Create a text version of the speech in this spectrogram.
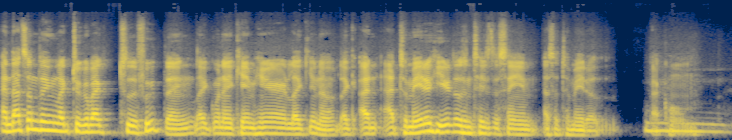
and that's something like to go back to the food thing. Like when I came here, like you know, like an, a tomato here doesn't taste the same as a tomato back home.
